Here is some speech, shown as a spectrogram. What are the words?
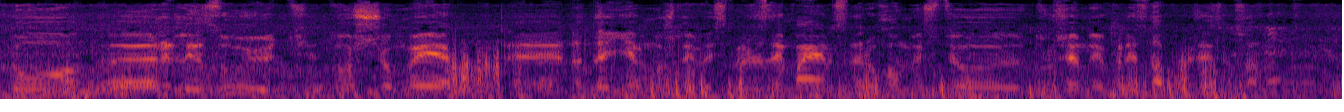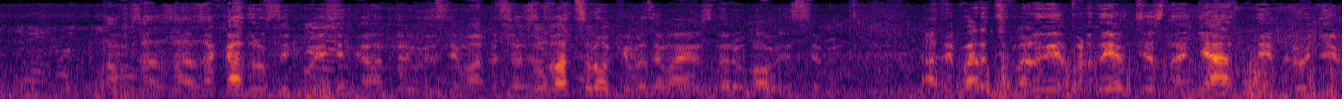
хто е, реалізують те, що ми е, надаємо можливість. Ми вже займаємося нерухомістю дружиною покажи Там за, за, за кадром стоїть моя жінка, не любить знімати. Вже 20 років ми займаємося нерухомістю. А тепер тепер передаємо ті знання тим людям,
